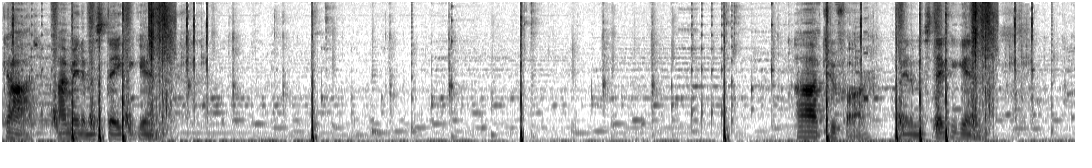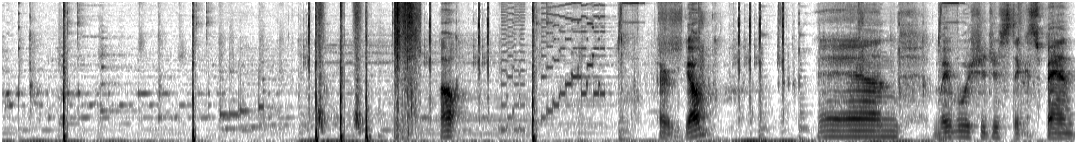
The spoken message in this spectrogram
God, I made a mistake again. Ah, too far. Made a mistake again. Oh. There we go. And maybe we should just expand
